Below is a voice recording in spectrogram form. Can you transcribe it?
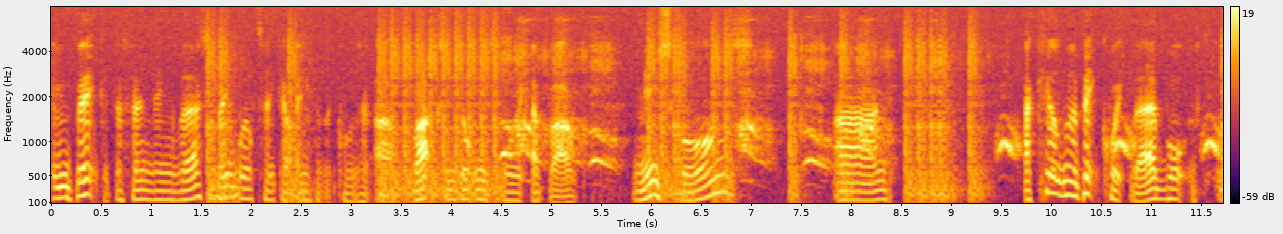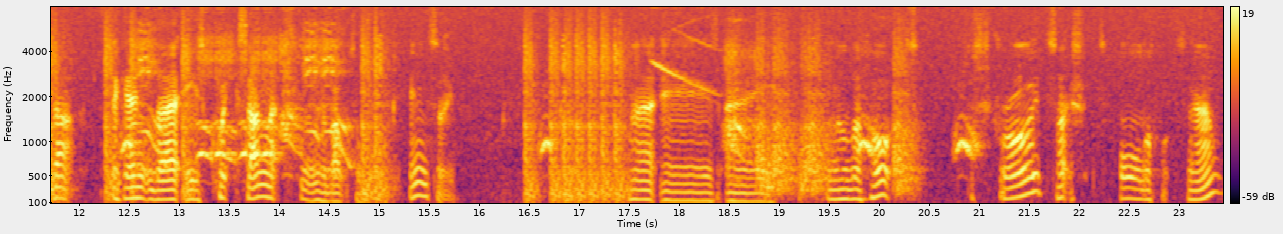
Ubik defending there, so they will take out anything that comes at our back, so we don't need to worry about new spawns. And I killed them a bit quick there, but that, again, there is quicksand that he was about to walk into. There is a another hut destroyed, so that's all the huts now.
